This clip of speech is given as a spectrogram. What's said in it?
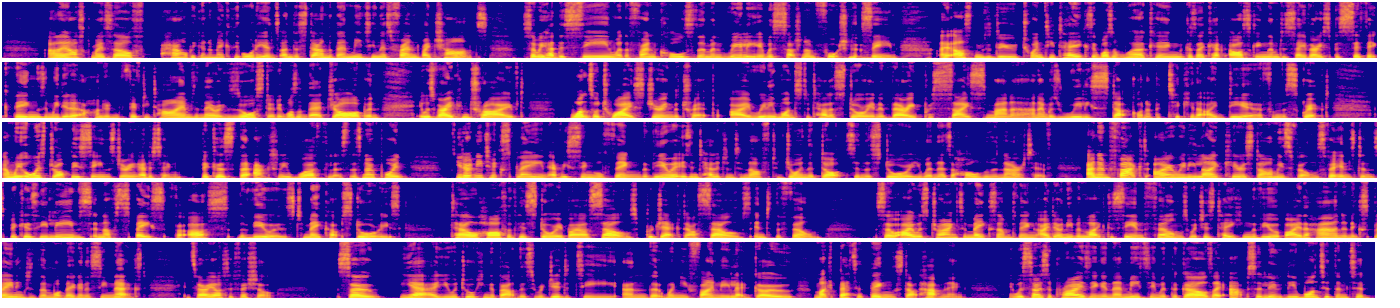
And I asked myself, how are we going to make the audience understand that they're meeting this friend by chance? So we had this scene where the friend calls them, and really, it was such an unfortunate scene. I asked them to do 20 takes, it wasn't working because I kept asking them to say very specific things, and we did it 150 times, and they were exhausted. It wasn't their job, and it was very contrived. Once or twice during the trip, I really wanted to tell a story in a very precise manner, and I was really stuck on a particular idea from the script. And we always drop these scenes during editing because they're actually worthless. There's no point, you don't need to explain every single thing. The viewer is intelligent enough to join the dots in the story when there's a hole in the narrative. And in fact, I really like Kiarostami's films, for instance, because he leaves enough space for us, the viewers, to make up stories, tell half of his story by ourselves, project ourselves into the film. So I was trying to make something I don't even like to see in films, which is taking the viewer by the hand and explaining to them what they're going to see next. It's very artificial. So, yeah, you were talking about this rigidity and that when you finally let go, much better things start happening. It was so surprising in their meeting with the girls. I absolutely wanted them to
